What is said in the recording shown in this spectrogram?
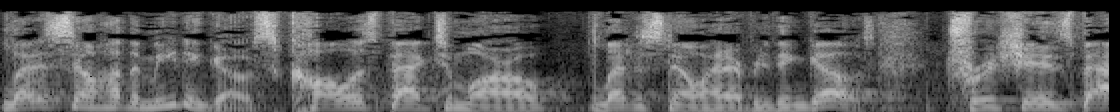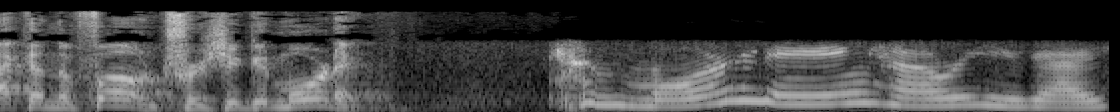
let us know how the meeting goes. Call us back tomorrow. Let us know how everything goes. Tricia is back on the phone. Tricia, good morning. Good morning. How are you guys?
